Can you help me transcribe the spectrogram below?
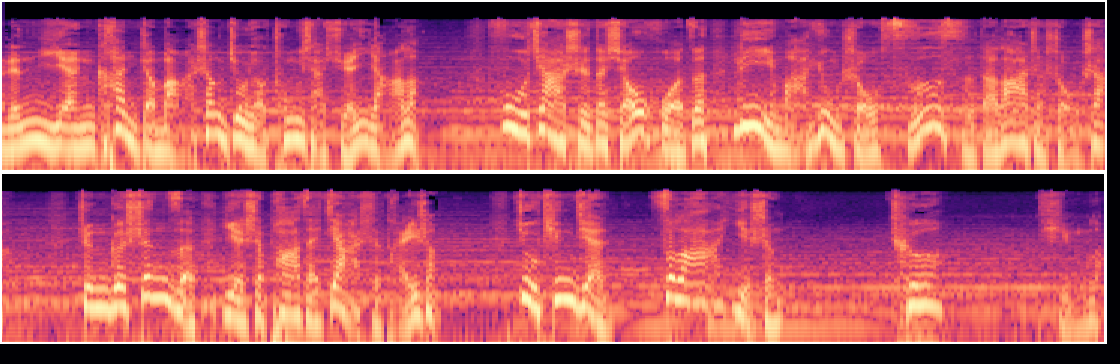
人眼看着马上就要冲下悬崖了，副驾驶的小伙子立马用手死死地拉着手刹，整个身子也是趴在驾驶台上，就听见滋啦一声，车停了。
